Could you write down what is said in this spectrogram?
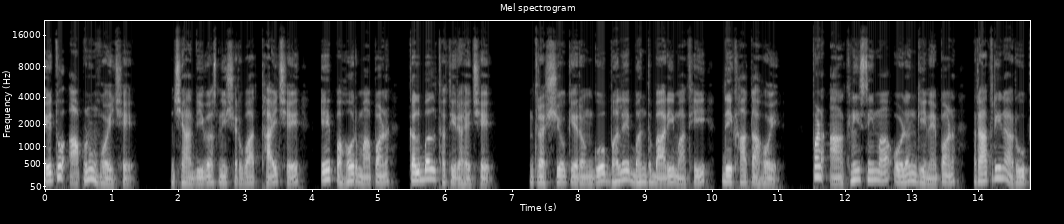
એ તો આપણું હોય છે. જ્યાં દિવસની શરૂઆત થાય છે એ પહોરમાં પણ કલબલ થતી રહે છે. દ્રશ્યો કે રંગો ભલે બંધ બારીમાંથી દેખાતા હોય પણ આંખની સીમા ઓળંગીને પણ રાત્રિના રૂપ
